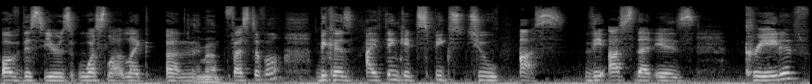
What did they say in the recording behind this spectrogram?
of this year's Wasla like um, festival because I think it speaks to us, the us that is creative,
